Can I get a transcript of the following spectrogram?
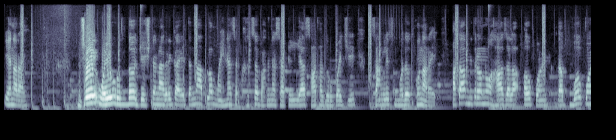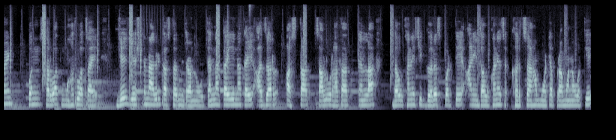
येणार आहे. जे वयोवृद्ध ज्येष्ठ नागरिक आहे त्यांना आपला महिन्याचा खर्च भागण्यासाठी या सात हजार रुपयाची चांगलीच मदत होणार आहे. आता मित्रांनो हा झाला अ पॉईंट आता ब पॉईंट पण सर्वात महत्त्वाचा आहे. जे ज्येष्ठ नागरिक असतात मित्रांनो त्यांना काही ना काही आजार असतात चालू राहतात त्यांना दवाखान्याची गरज पडते आणि दवाखान्याचा खर्च हा मोठ्या प्रमाणावरती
